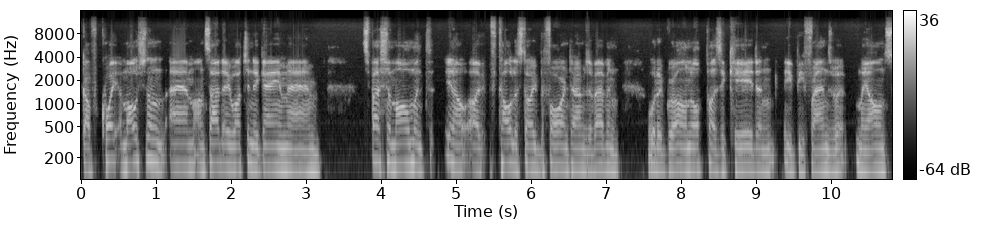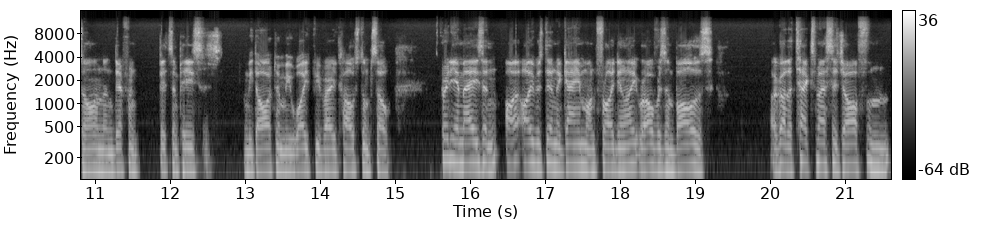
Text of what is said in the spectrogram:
got quite emotional um, on Saturday watching the game. Um, special moment. You know, I've told the story before in terms of Evan would have grown up as a kid and he'd be friends with my own son and different bits and pieces. My daughter and my wife be very close to him. So it's pretty amazing. I, I was doing a game on Friday night, Rovers and Balls. I got a text message off him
